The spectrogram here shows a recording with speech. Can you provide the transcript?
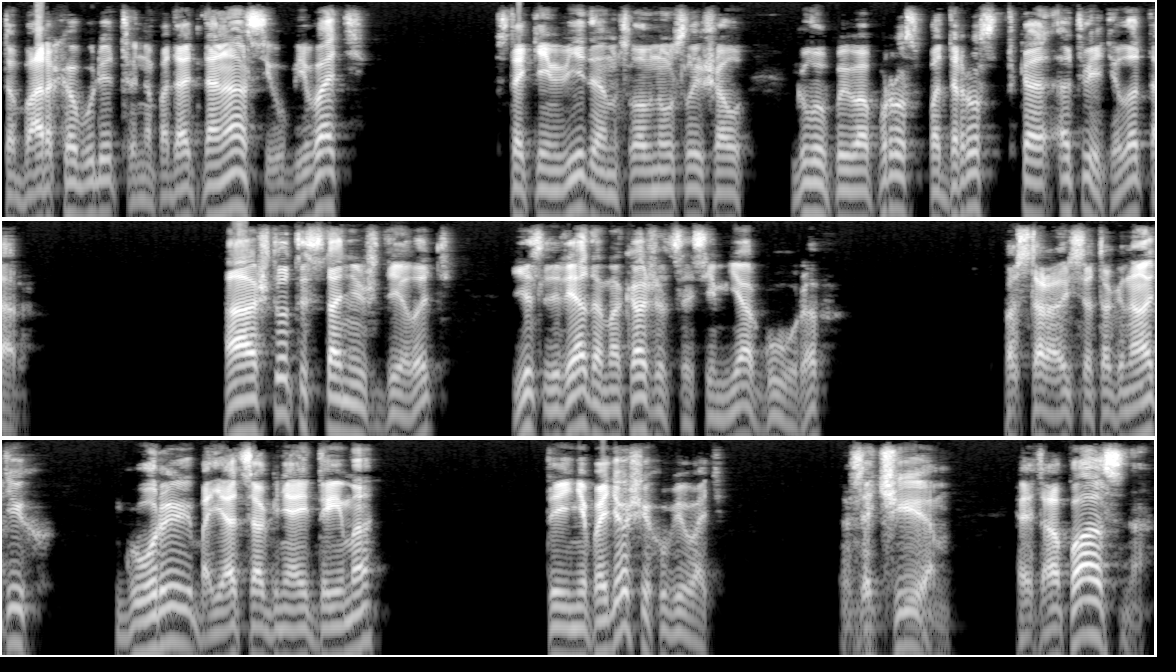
то барха будет нападать на нас и убивать. С таким видом, словно услышал глупый вопрос подростка, ответил Атар. — А что ты станешь делать, если рядом окажется семья гуров? Постараюсь отогнать их. Гуры боятся огня и дыма. Ты не пойдешь их убивать? Зачем? Это опасно.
